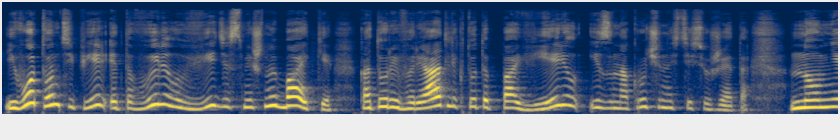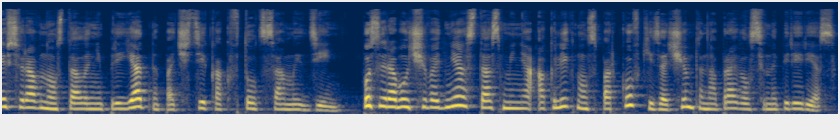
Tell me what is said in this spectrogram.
И вот он теперь это вылил в виде смешной байки, которой вряд ли кто-то поверил из-за накрученности сюжета. Но мне все равно стало неприятно почти как в тот самый день. После рабочего дня Стас меня окликнул с парковки и зачем-то направился на перерез.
